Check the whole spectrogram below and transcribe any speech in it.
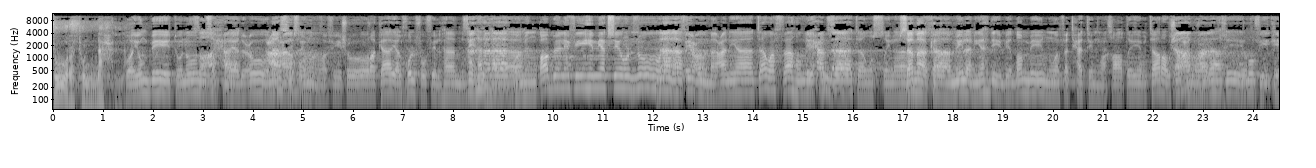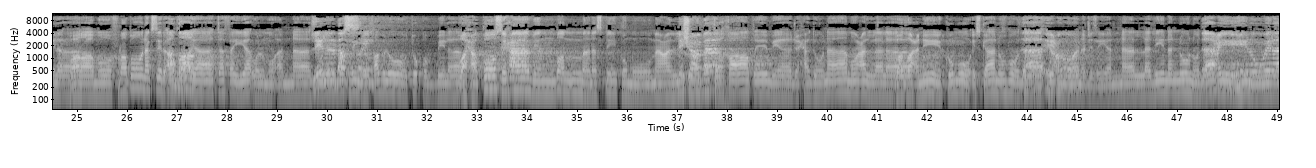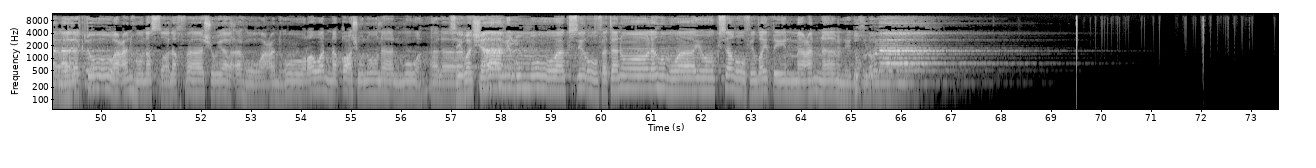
سورة النحل. وينبيت نون صح يدعون عاصم وفي شوركاي الخلف في الهمز هلهلا. ومن قبل فيهم يكسر النون نافع. معا يتوفاهم لحمزة والصلا سما كاملا يهدي بضم وفتحة وخاطب تروا شرعا والأخير في كلا. ورا مفرط نكسر أضايا تفيأ المؤنث. للبصري قبل تقبلا وحق صحاب ضم نسقيكم معا لشعبة خاطب يجحدون معللا وضعنيكم إسكانه ذائع ونجزين الذين النون داعيه نولا ملكت وعنه نص الأخفاش ياءه وعنه روى النقاش نونا موهلا سوى الشام ضموا فتنوا لهم ويكسروا في ضيق مع النمل دخلنا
